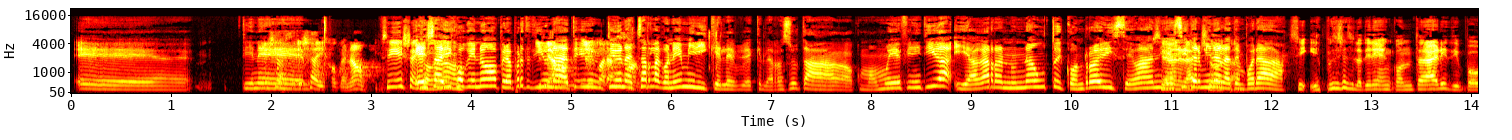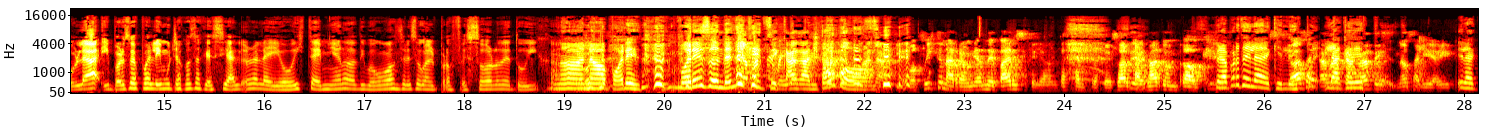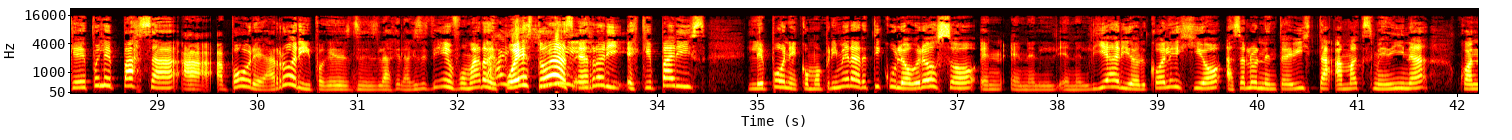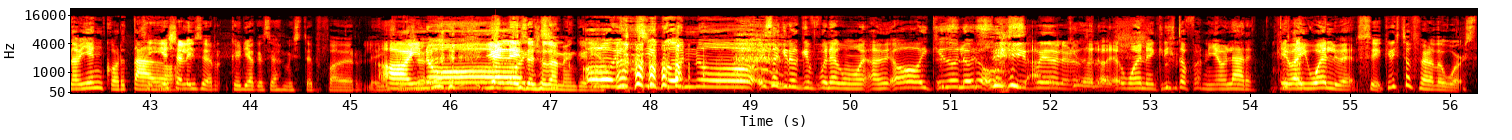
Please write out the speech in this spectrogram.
eh, tiene. Ella, ella dijo que no. Sí, ella Ella dijo, que no. dijo que no, pero aparte tiene una, tiene, tiene una charla con Emily que le, que le resulta como muy definitiva y agarran un auto y con Rory se van Se y van así la termina la temporada. Sí, y después ella se lo tiene que encontrar y tipo bla. Y por eso después leí muchas cosas que decía, ahora la egoísta de mierda, tipo, ¿cómo vas a hacer eso con el profesor de tu hija? No, no, por eso, por eso, ¿entendés que se cagan encanta, todo? hermana, tipo, fuiste a una reunión de padres y te levantaste al profesor, calmate un toque. Pero aparte la de que, Si le- la que después- no salí de ahí. la que después le pasa a, a pobre, a Rory, porque la, la que se tiene que fumar después, todas, es Rory, es que Paris le pone como primer artículo grosso en, en, el, en el diario del colegio hacerle una entrevista a Max Medina cuando habían cortado. Sí, y ella le dice, quería que seas mi stepfather. Le dice Ay, no. y él le dice, yo también chico, quería. Ay, chicos, no. Esa creo que fuera como. Ay, qué doloroso. Sí, re doloroso. Qué doloroso. Bueno, y Christopher ni hablar. Que va y vuelve. Sí, Christopher the worst.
